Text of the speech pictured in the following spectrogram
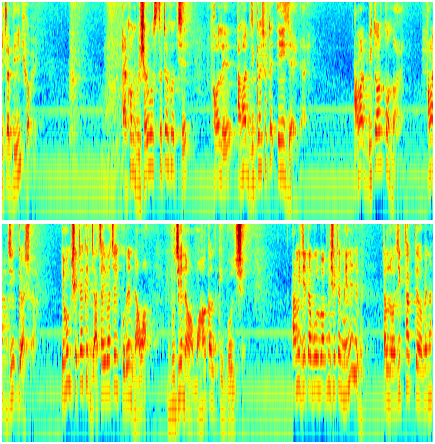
এটা দিয়েই হবে এখন বিষয়বস্তুটা হচ্ছে, ফলে আমার জিজ্ঞাসাটা এই জায়গায়। আমার বিতর্ক নয়, আমার জিজ্ঞাসা। এবং সেটাকে যাচাই বাছাই করে নেওয়া, বুঝে নেওয়া মহাকাল কি বলছে। আমি যেটা বলব, আপনি সেটা মেনে নেবেন। তার লজিক থাকতে হবে না।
